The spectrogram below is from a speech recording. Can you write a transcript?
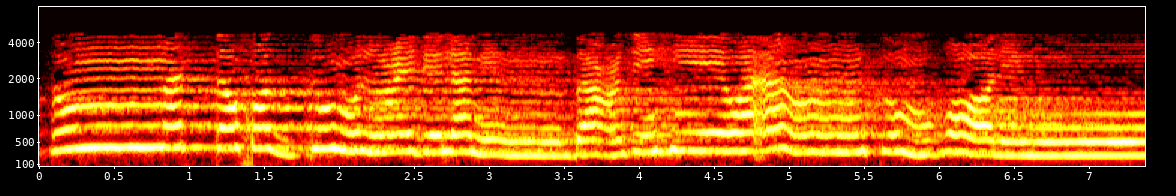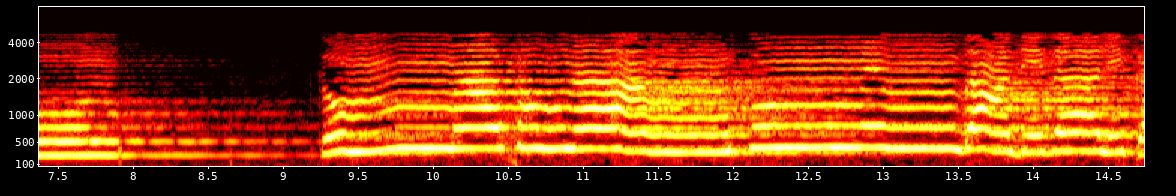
ثم اتخذتم العجل من بعده وأنتم ظالمون. ثم عفونا عنكم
